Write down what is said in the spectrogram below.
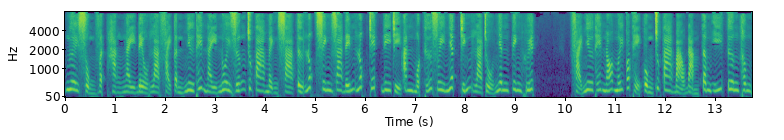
Ngươi sủng vật hàng ngày đều là phải cần như thế này nuôi dưỡng chúng ta mệnh xà từ lúc sinh ra đến lúc chết đi chỉ ăn một thứ duy nhất chính là chủ nhân tinh huyết. Phải như thế nó mới có thể cùng chúng ta bảo đảm tâm ý tương thông.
